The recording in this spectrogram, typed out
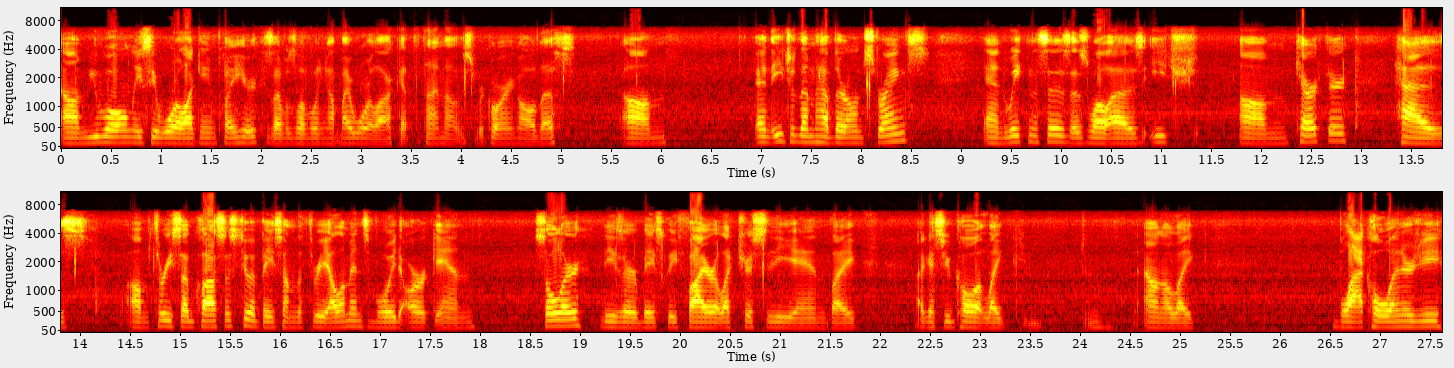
Um, you will only see Warlock gameplay here because I was leveling up my Warlock at the time I was recording all this. Um, and each of them have their own strengths and weaknesses, as well as each um, character has um, three subclasses to it based on the three elements void, arc, and solar. These are basically fire, electricity, and like I guess you'd call it like I don't know, like black hole energy.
